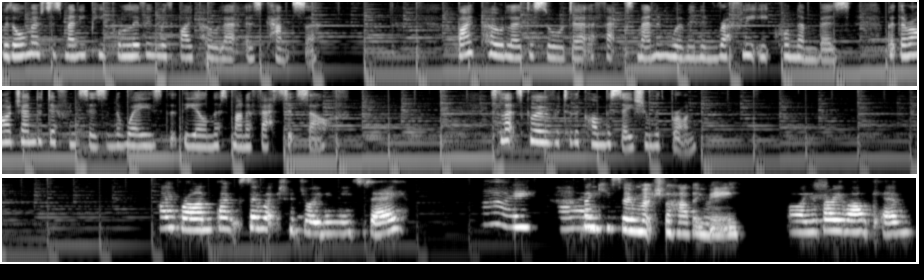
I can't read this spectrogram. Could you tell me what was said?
with almost as many people living with bipolar as cancer. Bipolar disorder affects men and women in roughly equal numbers, but there are gender differences in the ways that the illness manifests itself. So let's go over to the conversation with Bron. Hi, Bron. Thanks so much for joining me today. Hi. Hi. Thank you so much for having me. Oh, you're very welcome.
